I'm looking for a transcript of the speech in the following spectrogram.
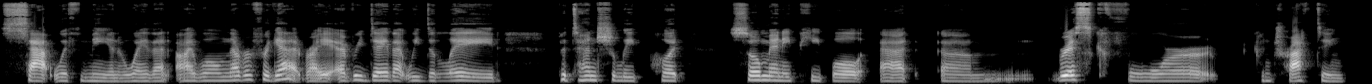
sat with me in a way that I will never forget, right? Every day that we delayed potentially put so many people at um, risk for contracting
